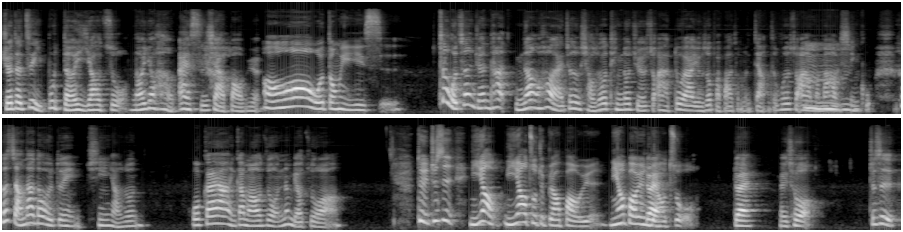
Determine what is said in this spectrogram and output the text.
觉得自己不得已要做，然后又很爱私下抱怨。哦，我懂你意思。这我真的觉得他，你知道，我后来就是小时候听都觉得说啊，对啊，有时候爸爸怎么这样子，或者说啊，妈妈好辛苦。嗯、可是长大都会对心里想说，活该啊，你干嘛要做？那不要做啊。对，就是你要你要做就不要抱怨，你要抱怨就不要做。对，对，没错，就是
